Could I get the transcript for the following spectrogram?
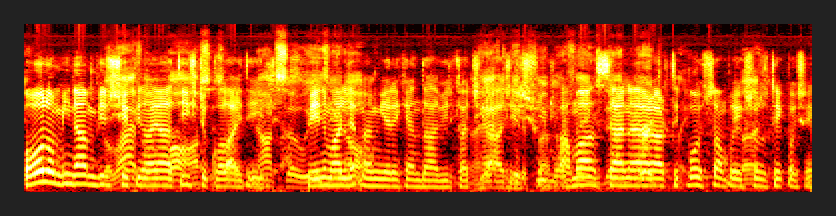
Oğlum inan bir şefin hayatı işte kolay değil. Benim halletmem all. gereken daha birkaç acil iş var. Ama sen eğer artık boşsan bu egzozu tek başına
